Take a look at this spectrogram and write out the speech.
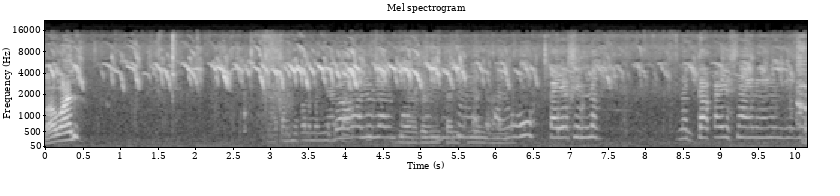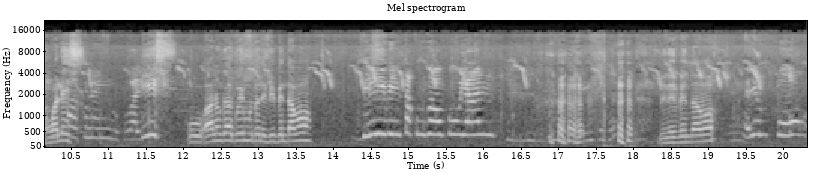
Bawal? Natakbo ka naman yata. ano lang po, Ginagalitan ko yun. ah. ano, kaya sin nag, nagkakayas na ako ng Ang walis. ako ng walis. Oo, anong gagawin mo doon? Ibibenta mo? Binibinta ko nga po yan. Binibenta mo? Ayun po.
